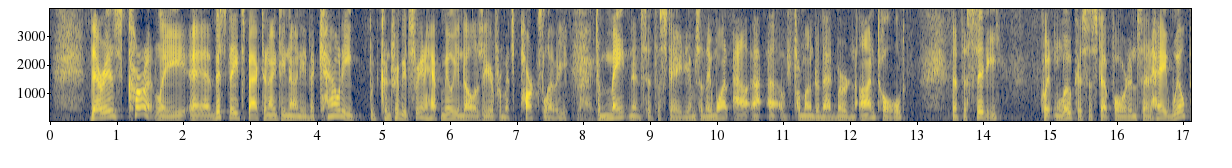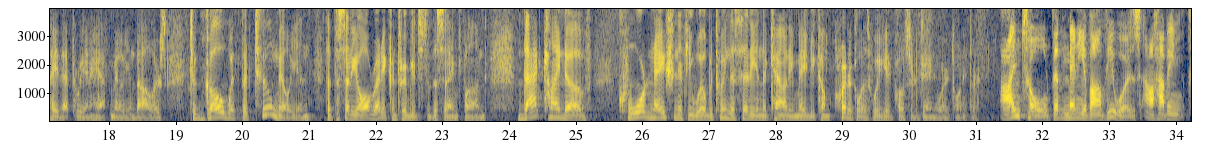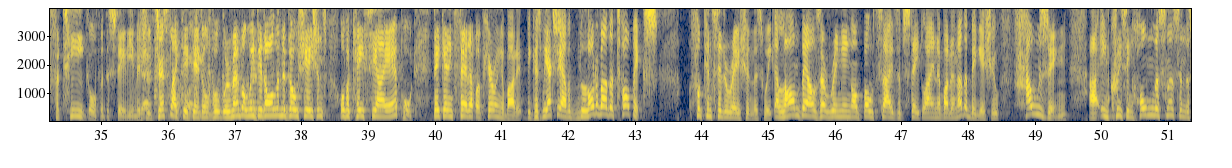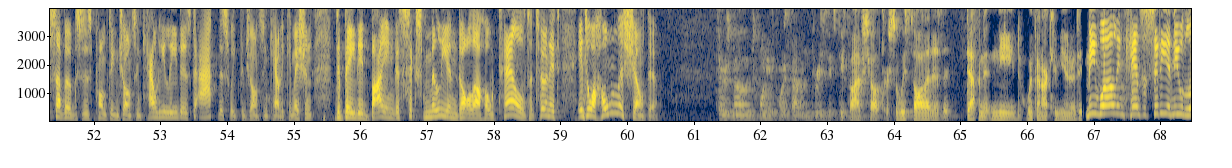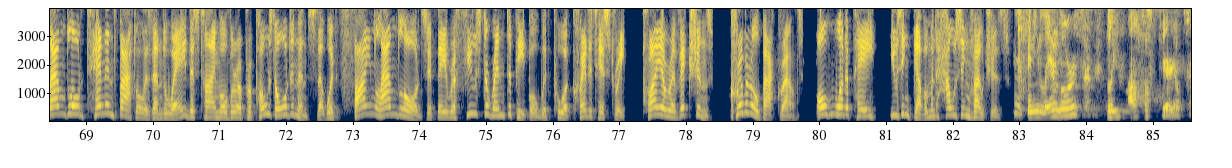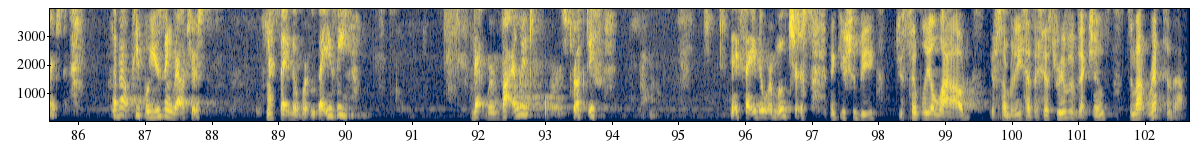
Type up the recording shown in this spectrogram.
There is currently, uh, this dates back to 1990, the county contributes $3.5 million a year from its parks levy to maintenance at the stadiums, and they want out uh, uh, from under that burden. I'm told that the city, Quinton Lucas, has stepped forward and said, hey, we'll pay that $3.5 million to go with the 2 million that the city already contributes to the same fund. That kind of coordination, if you will, between the city and the county may become critical as we get closer to January 23rd. I'm told that many of our viewers are having fatigue over the stadium issue, just like they did over. Remember, we did all the negotiations over KCI Airport. They're getting fed up of hearing about it because we actually have a lot of other topics for consideration this week. Alarm bells are ringing on both sides of state line about another big issue housing. Uh, increasing homelessness in the suburbs is prompting Johnson County leaders to act. This week, the Johnson County Commission debated buying the $6 million hotel to turn it into a homeless shelter. There's no 24 7, 365 shelter. So we saw that as a definite need within our community. Meanwhile, in Kansas City, a new landlord tenant battle is underway, this time over a proposed ordinance that would fine landlords if they refuse to rent to people with poor credit history, prior evictions, criminal backgrounds, or who want to pay using government housing vouchers. Many landlords leave awful stereotypes about people using vouchers. I say that we're lazy, that we're violent or destructive. They say that we're moochers. I think you should be just simply allowed, if somebody has a history of evictions, to not rent to them.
